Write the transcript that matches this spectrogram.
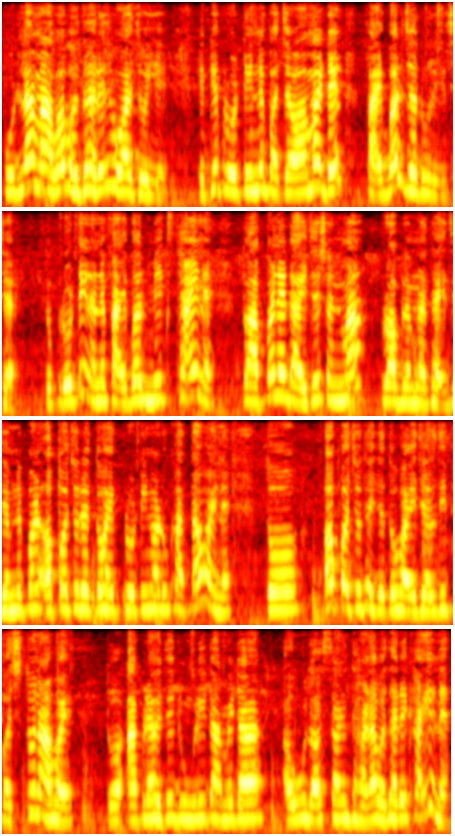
પુડલામાં આવા વધારે જ હોવા જોઈએ. કેમ કે પ્રોટીનને પચાવવા માટે ફાઈબર જરૂરી છે. તો પ્રોટીન અને ફાઇબર મિક્સ થાય ને, તો આપણને ડાયજેશનમાં પ્રોબ્લેમ ના થાય. જેમને પણ અપચો રહેતો હોય, પ્રોટીનવાળું ખાતા હોય ને, તો અપચો થઈ જતો હોય, જલ્દી પચતું ના હોય. તો આપણે હવે ડુંગળી, ટામેટાં, આવું લસણ, ધાણા વધારે ખાઈએ ને,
